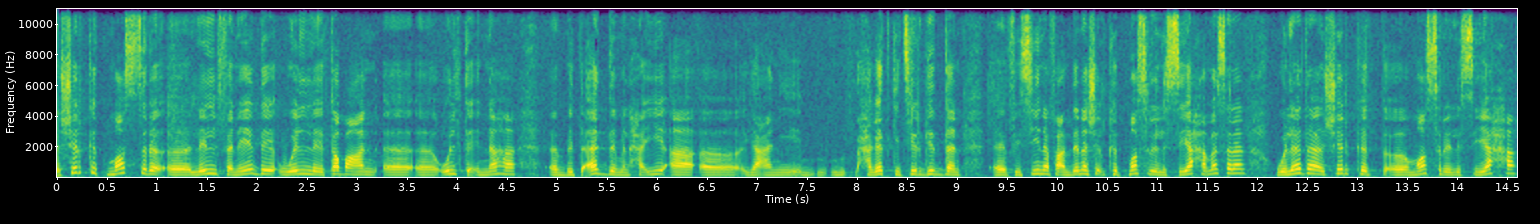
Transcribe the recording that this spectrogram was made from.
شركة مصر للفنادق واللي طبعا قلت إنها بتقدم الحقيقة يعني حاجات كتير جدا في سينا. فعندنا شركة مصر للسياحة مثلا ولدى شركة مصر للسياحة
